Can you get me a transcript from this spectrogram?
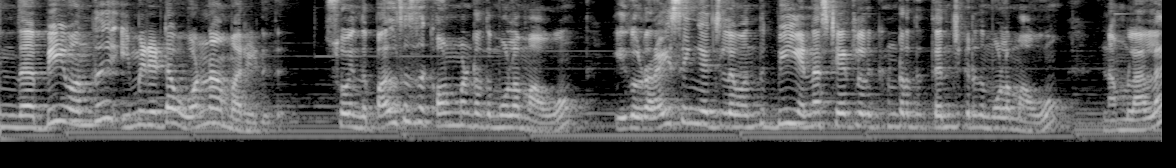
இந்த பி வந்து இமீடியட்டாக ஒன்னாக மாறிடுது. ஸோ இந்த பல்சஸை கவுண்ட் பண்ணுறது மூலமாகவும் இதோட ரைசிங் எட்ஜில் வந்து பி என்ன ஸ்டேட்டில் இருக்குன்றது தெரிஞ்சுக்கிறது மூலமாகவும் நம்மளால்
